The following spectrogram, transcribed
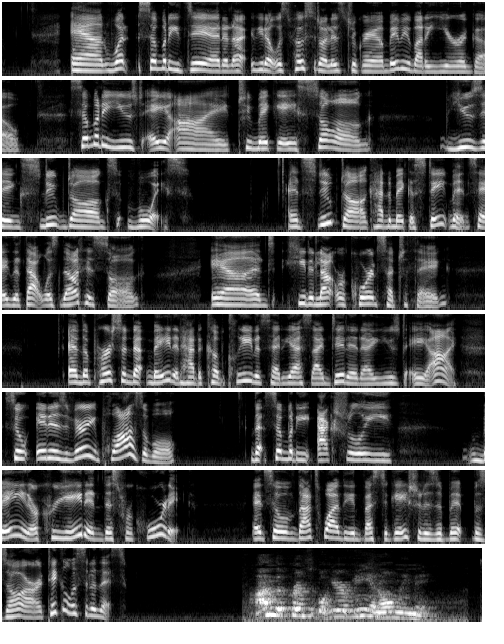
And what somebody did, and I, you know, it was posted on Instagram maybe about a year ago. Somebody used AI to make a song using Snoop Dogg's voice. And Snoop Dogg had to make a statement saying that that was not his song and he did not record such a thing. And the person that made it had to come clean and said, Yes, I did it. I used AI. So it is very plausible that somebody actually made or created this recording. And so that's why the investigation is a bit bizarre. Take a listen to this. I'm the principal here, me and only me.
